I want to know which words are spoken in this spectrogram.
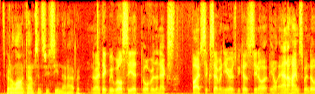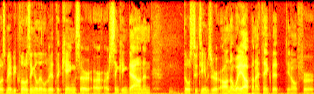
it's been a long time since we've seen that happen. I think we will see it over the next five, six, seven years because you know you know Anaheim's window is maybe closing a little bit. The Kings are, are, are sinking down, and those two teams are on the way up. And I think that you know for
